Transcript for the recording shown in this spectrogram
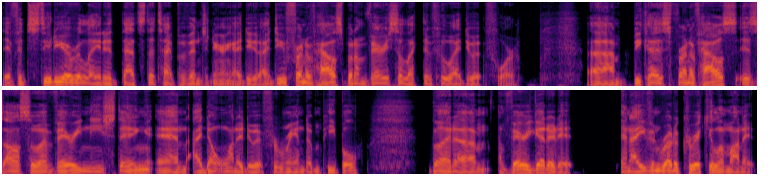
if it's studio related, that's the type of engineering I do. I do front of house, but I'm very selective who I do it for. Um, because front of house is also a very niche thing, and I don't want to do it for random people. But um, I'm very good at it. And I even wrote a curriculum on it,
